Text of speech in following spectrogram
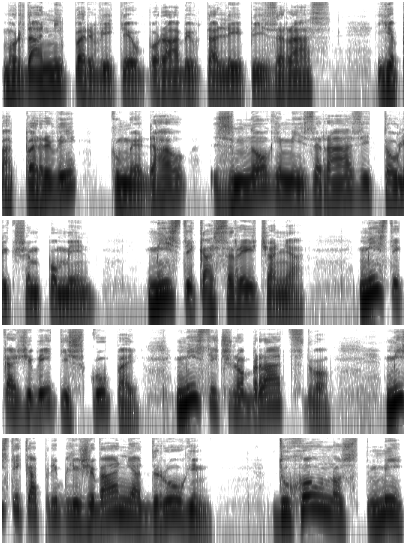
Morda ni prvi, ki je uporabil ta lepi izraz, je pa prvi, ki mu je dal z mnogimi izrazi tolikšen pomen. Mistika srečanja mistika živeti skupaj, mistično bratstvo, mistika približevanja drugim, duhovnost mi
